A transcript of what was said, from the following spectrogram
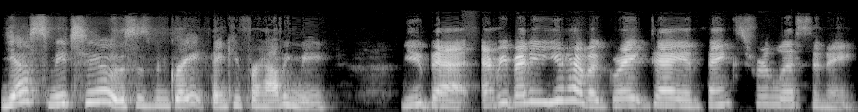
Yes, me too. This has been great. Thank you for having me. You bet. Everybody, you have a great day, and thanks for listening.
